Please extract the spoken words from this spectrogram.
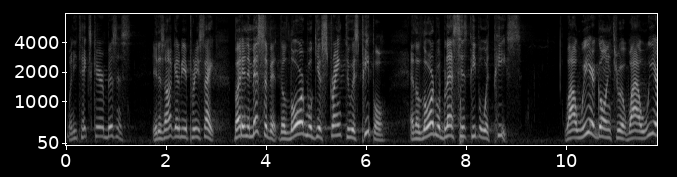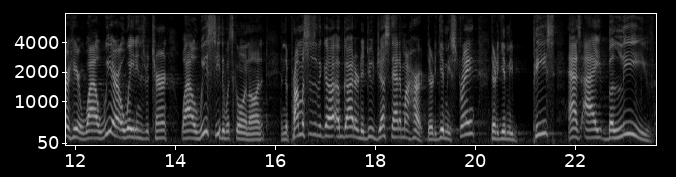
when he takes care of business. It is not going to be a pretty sight. But in the midst of it, the Lord will give strength to his people, and the Lord will bless his people with peace. While we are going through it, while we are here, while we are awaiting his return, while we see what's going on, and the promises of, the God, of God are to do just that in my heart. They're to give me strength, they're to give me peace as I believe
